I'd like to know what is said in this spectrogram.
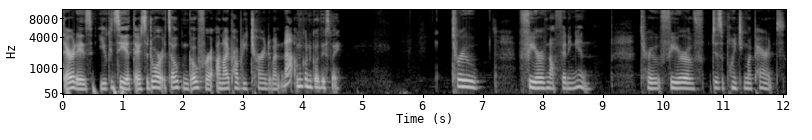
there it is. You can see it. There's the door. It's open. Go for it. And I probably turned and went, nah, I'm going to go this way. Through fear of not fitting in, through fear of disappointing my parents,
